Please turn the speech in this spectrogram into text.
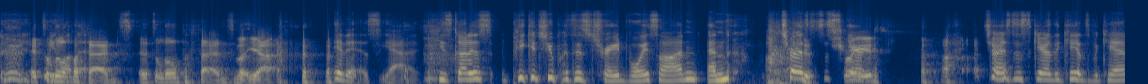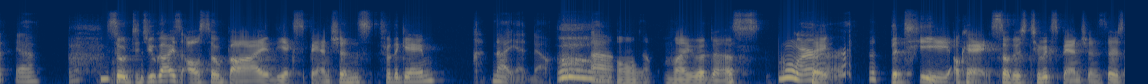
it's a We little love it. It's a little patheds, but yeah. it is, yeah. He's got his Pikachu puts his trade voice on and Tries His to scare- trade. tries to scare the kids but can't. Yeah, so, did you guys also buy the expansions for the game? not yet. No. Uh, oh no. my goodness. The T. Okay, so there's two expansions. There's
